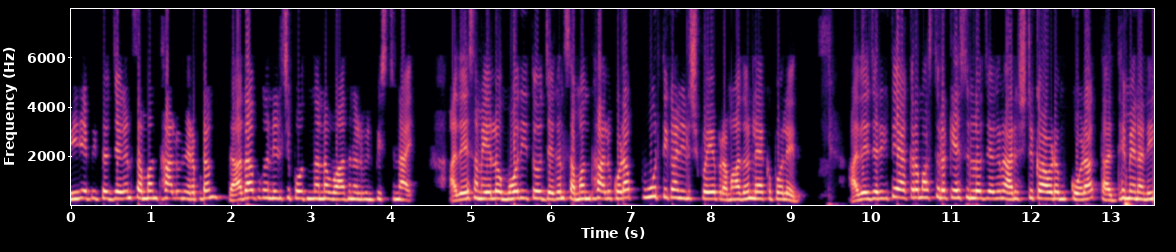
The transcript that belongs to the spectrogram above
బీజేపీతో జగన్ సంబంధాలు నిరపడం దాదాపుగా నిలిచిపోతుందన్న వాదనలు వినిపిస్తున్నాయి. అదే సమయంలో మోదీతో జగన్ సంబంధాలు కూడా పూర్తిగా నిలిచిపోయే ప్రమాదం లేకపోలేదు. అదే జరిగితే అక్రమస్తుల కేసుల్లో జగన్ అరెస్టు కావడం కూడా తథ్యమేనని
